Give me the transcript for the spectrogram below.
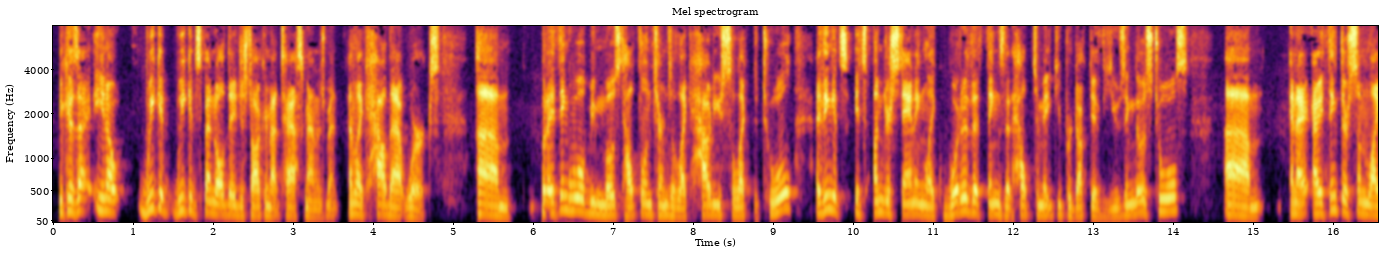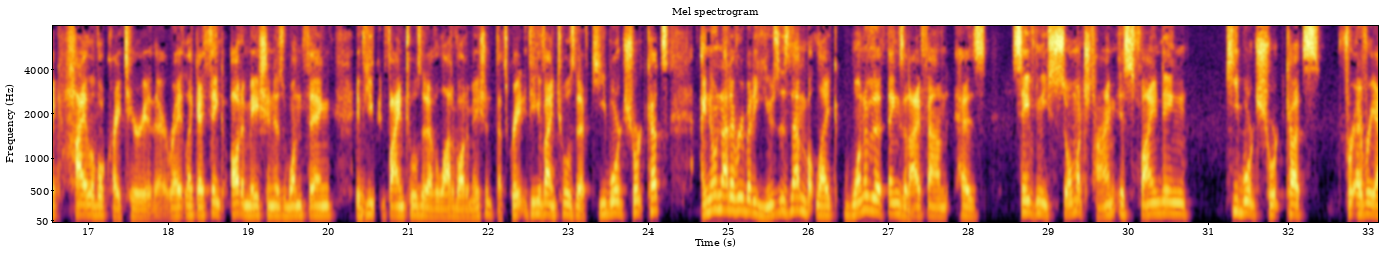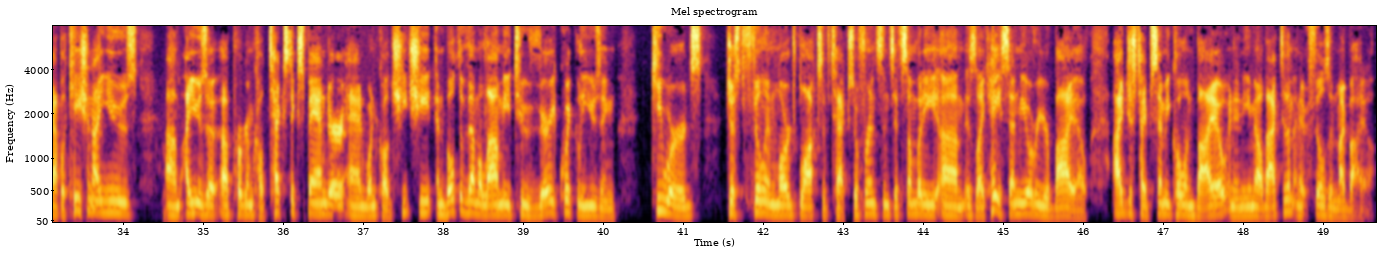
because I, you know, we could we could spend all day just talking about task management and like how that works. Um, but I think will be most helpful in terms of like how do you select a tool. I think it's it's understanding like what are the things that help to make you productive using those tools. Um, and I, I, think there's some like high level criteria there, right? Like I think automation is one thing. If mm. you can find tools that have a lot of automation, that's great. If you can find tools that have keyboard shortcuts, I know not everybody uses them, but like one of the things that I found has saved me so much time is finding keyboard shortcuts for every application I use. Um, I use a, a, program called TextExpander and one called Cheat Sheet, and both of them allow me to very quickly using keywords just fill in large blocks of text. So, for instance, if somebody um, is like, "Hey, send me over your bio," I just type semicolon bio in an email back to them, and it fills in my bio.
